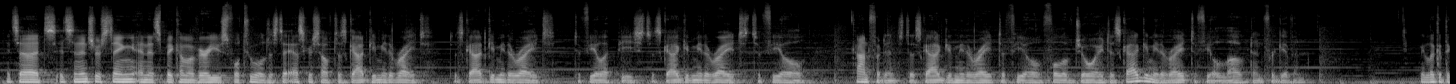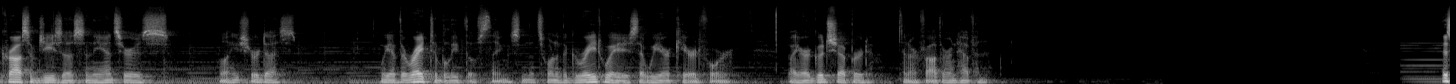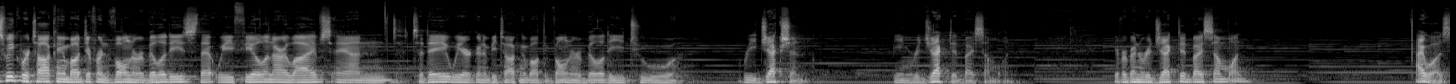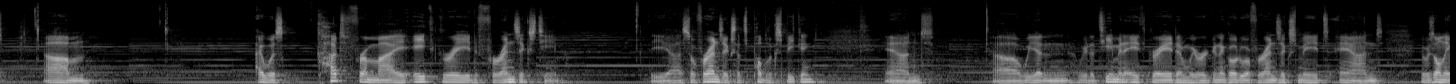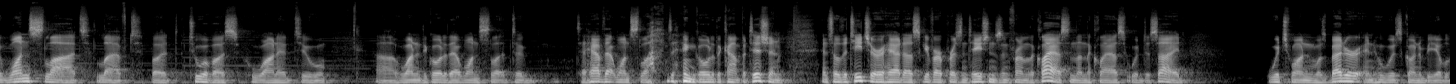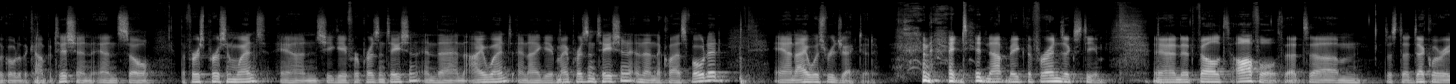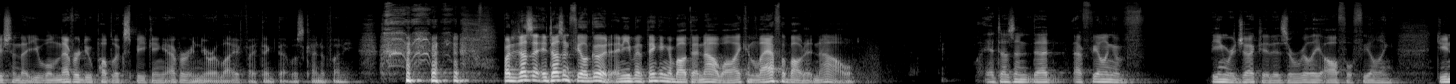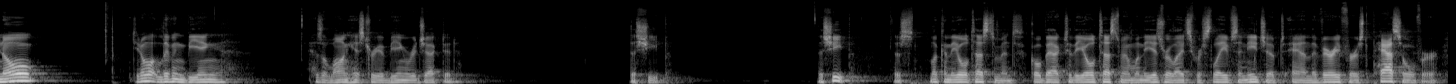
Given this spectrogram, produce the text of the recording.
It's, a, it's, it's an interesting and it's become a very useful tool just to ask yourself Does God give me the right? Does God give me the right to feel at peace? Does God give me the right to feel confidence? Does God give me the right to feel full of joy? Does God give me the right to feel loved and forgiven? We look at the cross of Jesus, and the answer is, well, he sure does. We have the right to believe those things, and that's one of the great ways that we are cared for by our Good Shepherd and our Father in heaven. This week, we're talking about different vulnerabilities that we feel in our lives, and today we are going to be talking about the vulnerability to rejection, being rejected by someone. You ever been rejected by someone? I was. Um, I was cut from my eighth grade forensics team. The, uh, so forensics, that's public speaking, and uh, we had an, we had a team in eighth grade, and we were going to go to a forensics meet, and there was only one slot left, but two of us who wanted to uh, wanted to go to that one slot to to have that one slot and go to the competition. And so the teacher had us give our presentations in front of the class, and then the class would decide which one was better and who was going to be able to go to the competition. And so the first person went and she gave her presentation, and then I went and I gave my presentation, and then the class voted, and I was rejected. and I did not make the forensics team. And it felt awful that um, just a declaration that you will never do public speaking ever in your life. I think that was kind of funny. but it doesn't, it doesn't feel good. And even thinking about that now, while I can laugh about it now, it doesn't, that, that feeling of being rejected is a really awful feeling. Do you know do you know what living being has a long history of being rejected? The sheep. The sheep. Just look in the Old Testament. Go back to the Old Testament when the Israelites were slaves in Egypt and the very first Passover.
